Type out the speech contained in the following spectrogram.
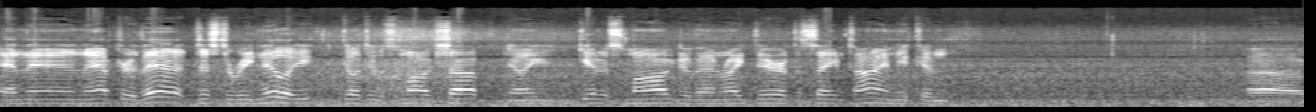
And then after that, just to renew it, you go to the smog shop, you know, you get it smogged, and then right there at the same time, you can uh,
